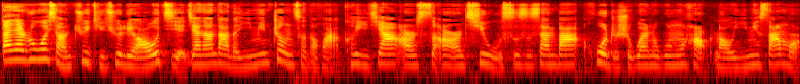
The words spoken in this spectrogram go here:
大家如果想具体去了解加拿大的移民政策的话，可以加二四二二七五四四三八，或者是关注公众号“老移民 summer”。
